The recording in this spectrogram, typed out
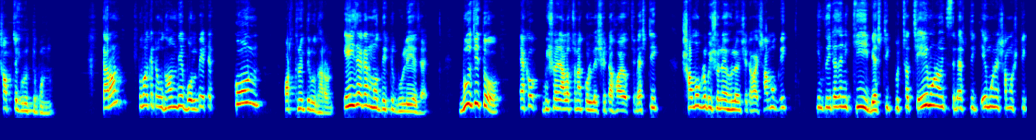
সবচেয়ে গুরুত্বপূর্ণ। কারণ তোমাকে একটা উদাহরণ দিয়ে বলবে, এটা কোন অর্থনীতির উদাহরণ? এই জায়গার মধ্যে একটু গুলিয়ে যায়। বুঝি তো, একক বিষয় নিয়ে আলোচনা করলে সেটা হয় হচ্ছে ব্যষ্টিক, সমগ্র বিষয় নিয়ে হলে সেটা হয় সামগ্রিক। কিন্তু এটা জানি কি ব্যষ্টিক বুঝাচ্ছে এই মনে হচ্ছে ব্যষ্টিক এই মনে সামষ্টিক।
